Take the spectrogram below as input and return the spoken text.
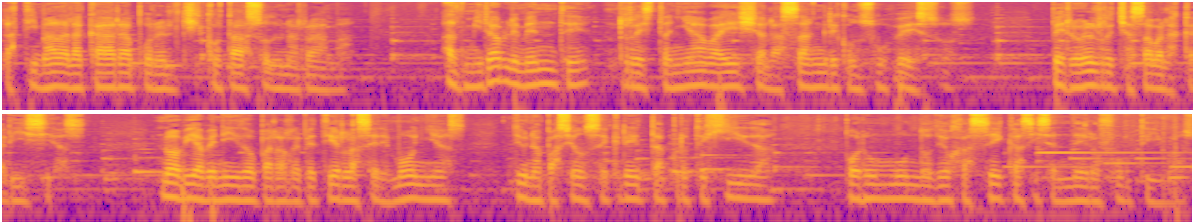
lastimada la cara por el chicotazo de una rama. Admirablemente restañaba ella la sangre con sus besos, pero él rechazaba las caricias. No había venido para repetir las ceremonias de una pasión secreta protegida por un mundo de hojas secas y senderos furtivos.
